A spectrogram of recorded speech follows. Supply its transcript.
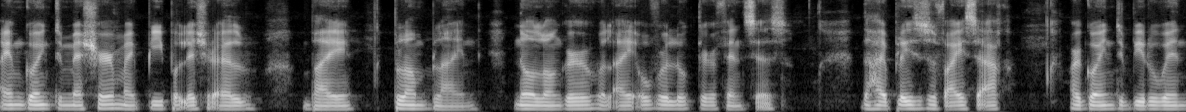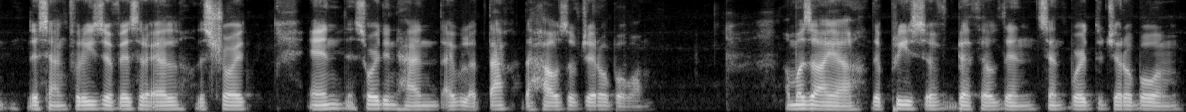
I am going to measure my people Israel by plumb line. No longer will I overlook their offenses. The high places of Isaac are going to be ruined, the sanctuaries of Israel destroyed, and sword in hand I will attack the house of Jeroboam. Amaziah, the priest of Bethel, then sent word to Jeroboam,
